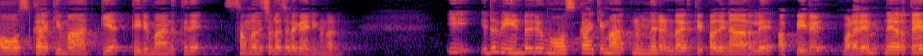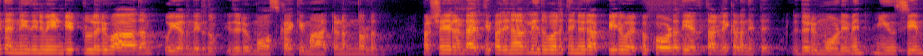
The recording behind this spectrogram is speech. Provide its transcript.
മോസ്കാക്കി മാറ്റിയ തീരുമാനത്തിനെ സംബന്ധിച്ചുള്ള ചില കാര്യങ്ങളാണ്. ഈ ഇത് വീണ്ടും ഒരു മോസ്കാക്കി മാറ്റണം എന്ന് രണ്ടായിരത്തി പതിനാറിലെ അപ്പീൽ വളരെ നേരത്തെ തന്നെ ഇതിനു വേണ്ടിയിട്ടുള്ള ഒരു വാദം ഉയർന്നിരുന്നു. ഇതൊരു മോസ്കാക്കി മാറ്റണം എന്നുള്ളത്. പക്ഷേ രണ്ടായിരത്തി പതിനാറിൽ ഇതുപോലെ തന്നെ ഒരു അപ്പീൽ പോയപ്പോൾ കോടതി അത് തള്ളിക്കളഞ്ഞിട്ട് ഇതൊരു മോണുമെന്റ് മ്യൂസിയം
